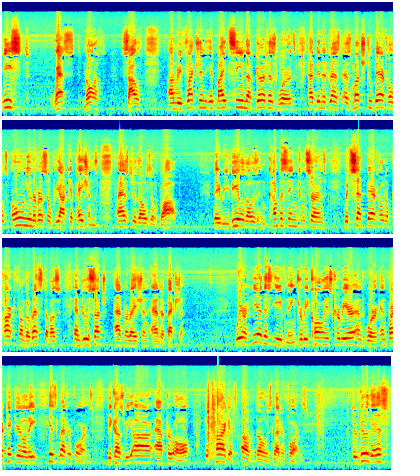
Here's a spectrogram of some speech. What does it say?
East, west, north, south, on reflection, it might seem that Goethe's words had been addressed as much to Berthold's own universal preoccupations as to those of God. They reveal those encompassing concerns which set Berthold apart from the rest of us and drew such admiration and affection. We are here this evening to recall his career and work, and particularly his letter forms, because we are, after all, the targets of those letter forms. To do this,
